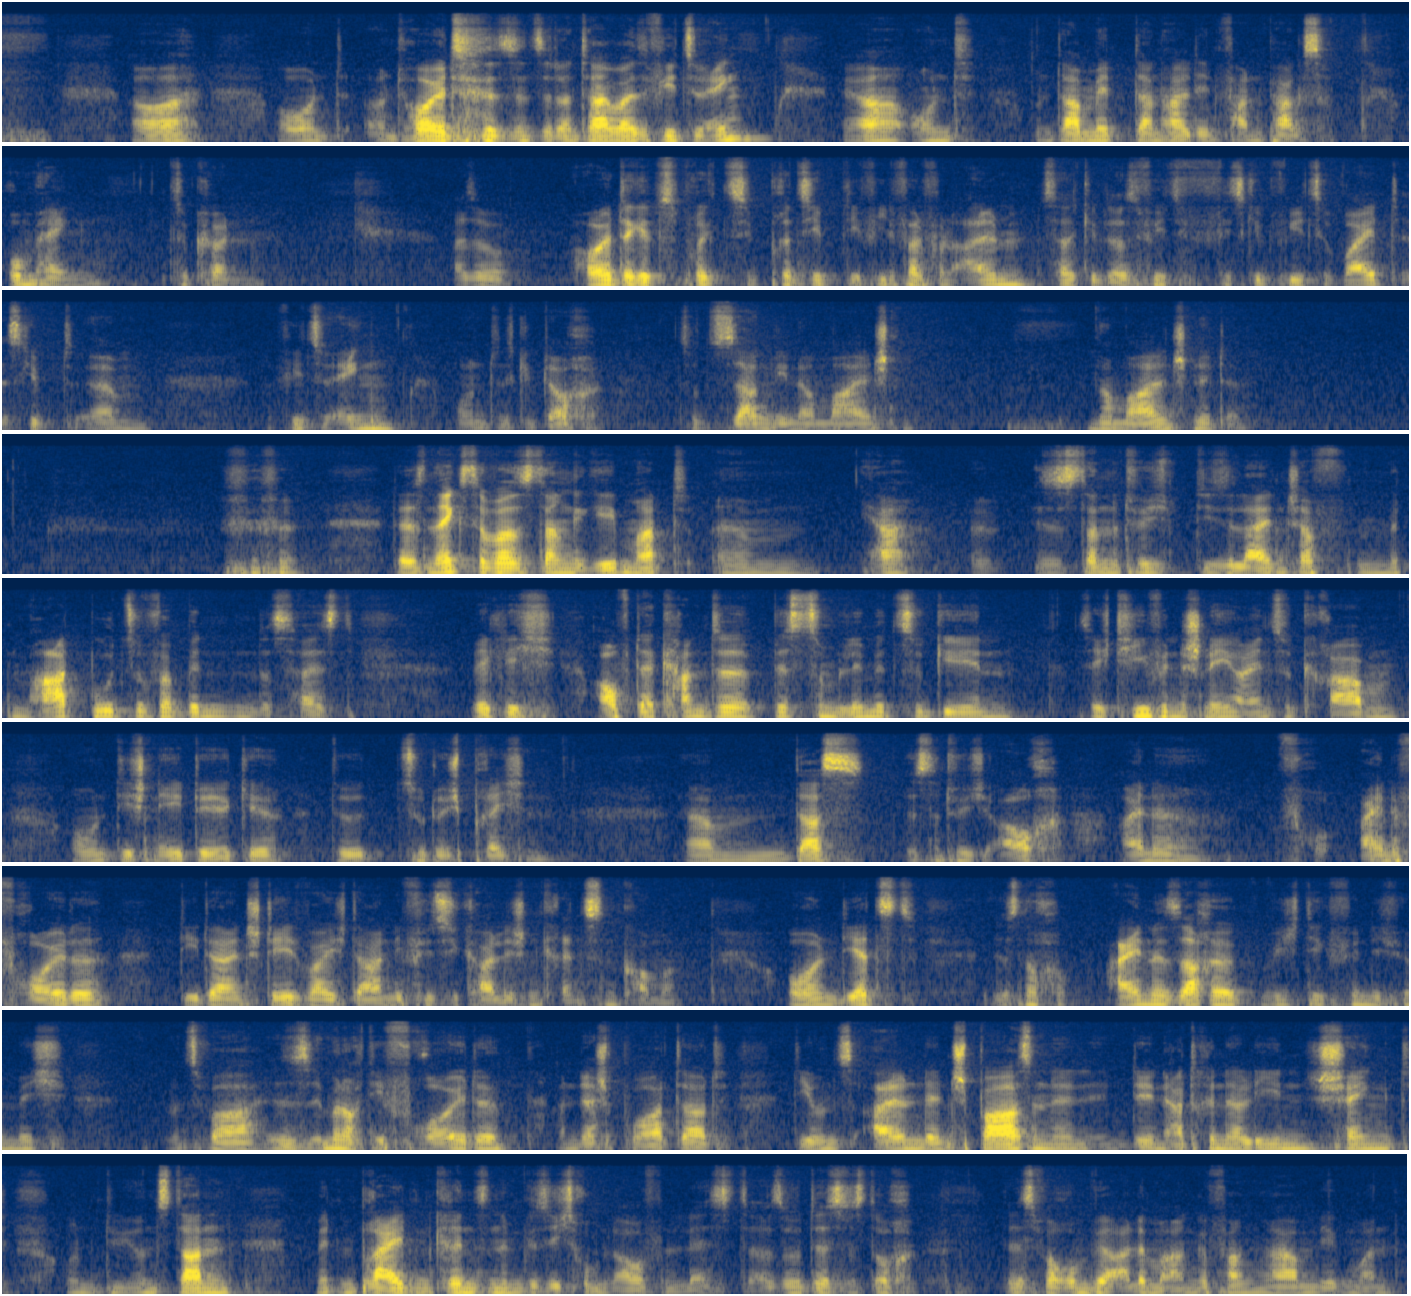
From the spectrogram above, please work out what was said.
Äh, und, und heute sind sie dann teilweise viel zu eng. Ja, und und damit dann halt in Funparks rumhängen zu können. Also heute gibt es im Prinzip die Vielfalt von allem. Das heißt, es gibt, also viel, es gibt viel zu weit, es gibt ähm, viel zu eng und es gibt auch sozusagen die normalen, normalen Schnitte. das nächste, was es dann gegeben hat, ähm, ja, ist es dann natürlich diese Leidenschaft mit einem Hardboot zu verbinden. Das heißt, wirklich auf der Kante bis zum Limit zu gehen, sich tief in den Schnee einzugraben und die Schneedecke zu durchbrechen. Ähm, das ist natürlich auch eine, eine Freude, die da entsteht, weil ich da an die physikalischen Grenzen komme. Und jetzt ist noch eine Sache wichtig, finde ich für mich, und zwar ist es immer noch die Freude an der Sportart, die uns allen den Spaß und den Adrenalin schenkt und die uns dann mit einem breiten Grinsen im Gesicht rumlaufen lässt. Also das ist doch das, warum wir alle mal angefangen haben, irgendwann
